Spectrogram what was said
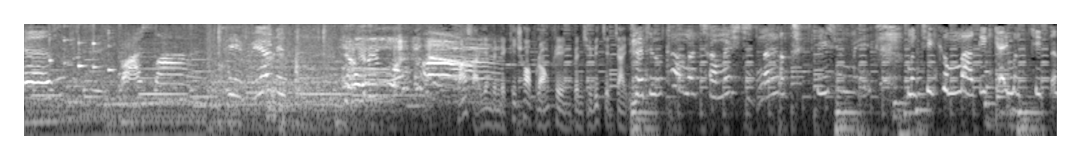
is Rasa He's beautiful ฟ้าใสยังเป็นเด็กที่ชอบร้องเพลงเป็นชีวิตจิตใจอีเธกอทุกคำ มันทำให้ฉันนั้นรักเธอใช่ไหมมันที่เข้ามาใกล้ๆมันคิดอะ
